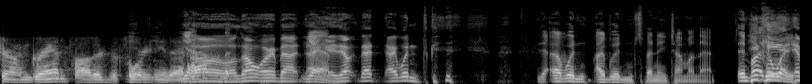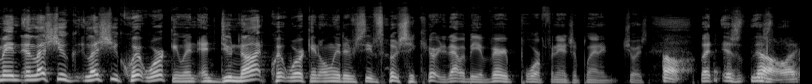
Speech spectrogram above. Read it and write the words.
sure I'm grandfathered before any of that Yeah. Oh well, don't worry about. Yeah. I, I don't, that. I wouldn't. I wouldn't. I wouldn't spend any time on that. And You by the way, I mean, unless you unless you quit working and, and do not quit working only to receive Social Security, that would be a very poor financial planning choice. Oh, But is, is- no. I,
